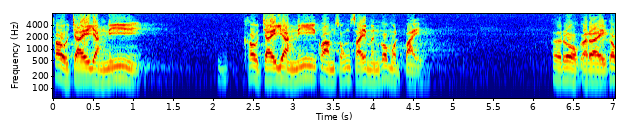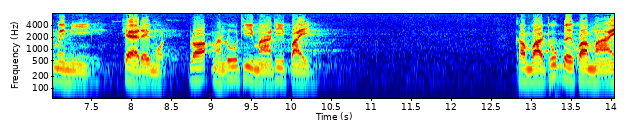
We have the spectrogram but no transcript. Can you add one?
เข้าใจอย่างนี้ เข้าใจอย่างนี้ความสงสัยมันก็หมดไปโรคอะไรก็ไม่มี แก้ได้หมด เพราะมันรู้ที่มาที่ไปคำว่าทุกข์โดยความหมาย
